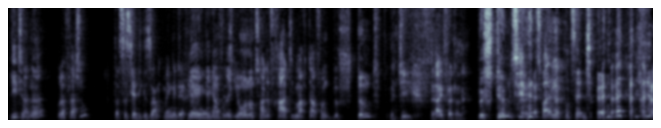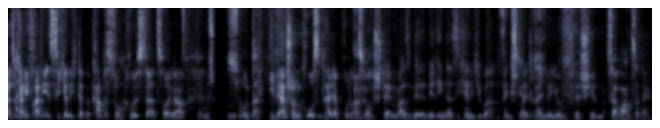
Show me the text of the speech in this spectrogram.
Liter, ne? Oder Flaschen? Das ist ja die Gesamtmenge der Ja, Region. der ganzen die wir- Region und Chadefrati macht davon bestimmt, Die drei Viertel. bestimmt 200 Prozent. Also Califrati ist sicherlich der bekannteste und größte Erzeuger. Der muss schon Und über- die werden schon einen großen Teil der Produktion stemmen. Also wir, wir reden da sicherlich über 1, 2, 3 Millionen Fläschchen. Das ist ja Wahnsinn, ey.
